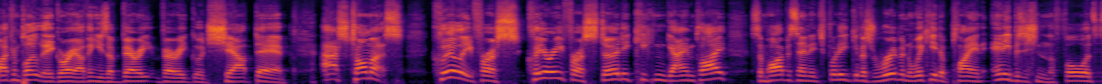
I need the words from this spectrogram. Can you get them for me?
I completely agree. I think he's a very, very good shout there. Ash Thomas, clearly for a clearly for a sturdy kicking gameplay, some high percentage footy. Give us Ruben Wiki to play in any position in the forwards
